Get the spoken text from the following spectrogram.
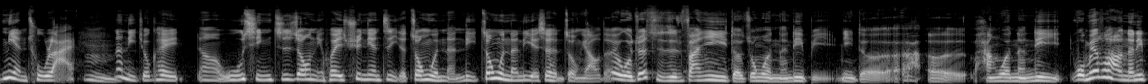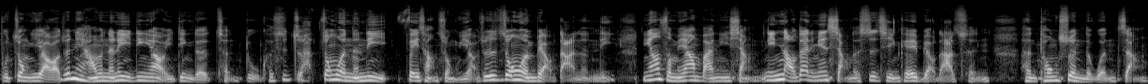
念出来，嗯，那你就可以，呃，无形之中你会训练自己的中文能力，中文能力也是很重要的。对，我觉得其实翻译的中文能力比你的呃韩文能力，我没有说韩文能力不重要，就你韩文能力一定要有一定的程度，可是中文能力非常重要，就是中文表达能力，你要怎么样把你想你脑袋里面想的事情可以表达成很通顺的文章，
